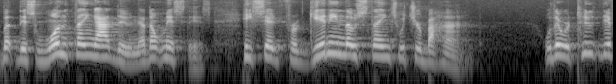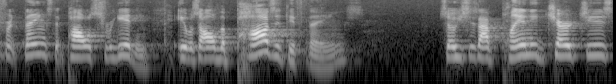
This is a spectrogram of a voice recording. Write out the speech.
but this one thing I do. Now don't miss this. He said, Forgetting those things which are behind. Well, there were two different things that Paul was forgetting. It was all the positive things. So he says, I've planted churches,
